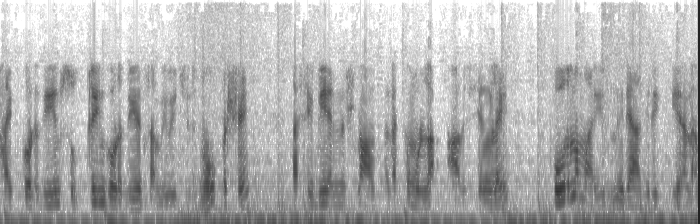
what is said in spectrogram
ഹൈക്കോടതിയും സുപ്രീം കോടതിയും സമീപിച്ചിരുന്നു. പക്ഷേ സി ബി ഐ അന്വേഷണം അടക്കമുള്ള ആവശ്യങ്ങളെ പൂർണമായും നിരാകരിക്കുകയാണ്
